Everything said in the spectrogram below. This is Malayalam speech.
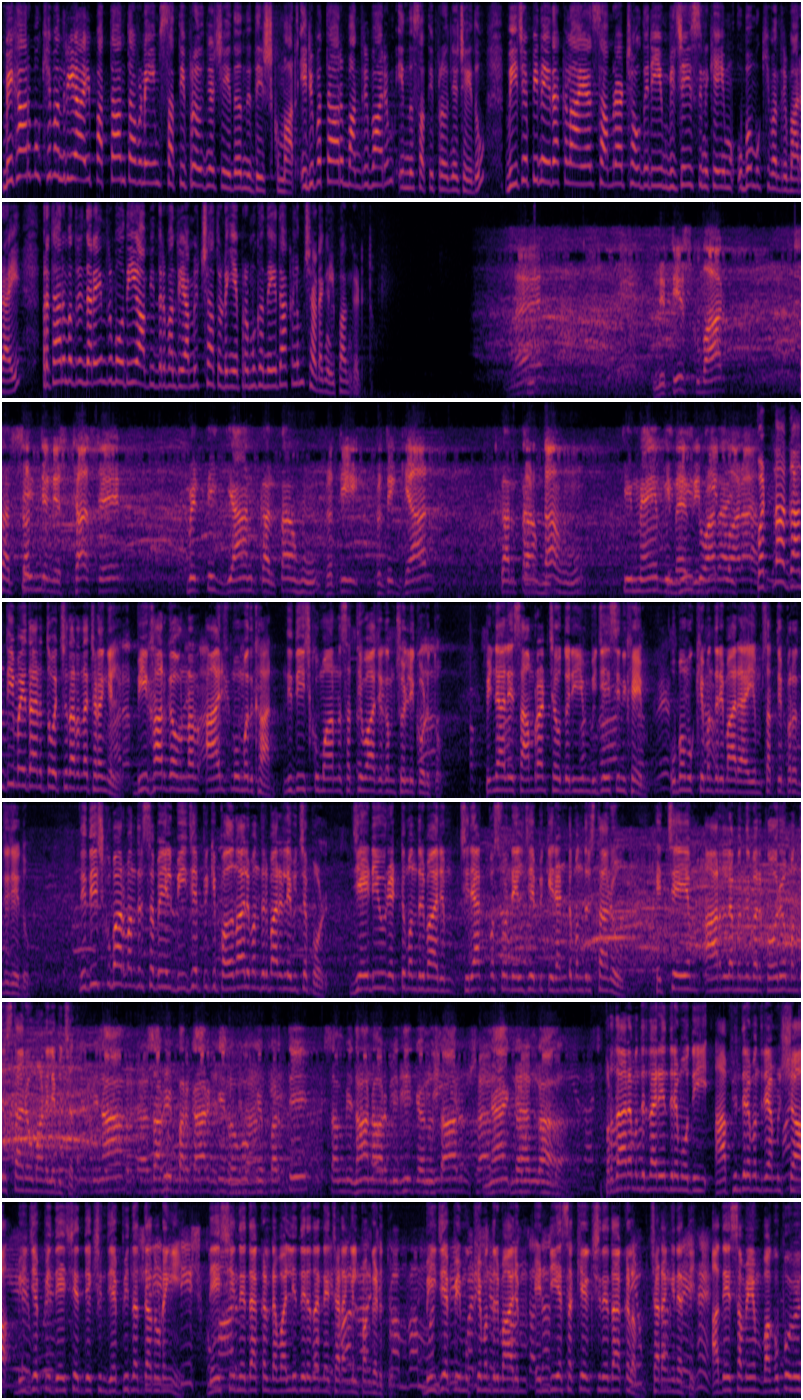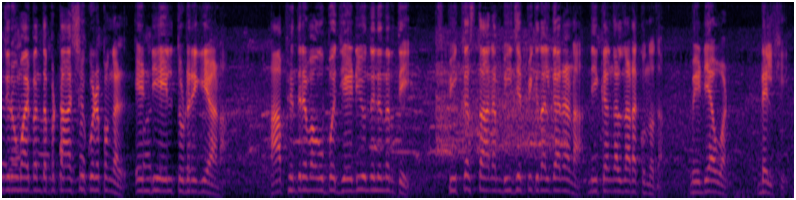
ബീഹാർ മുഖ്യമന്ത്രിയായി പത്താം തവണയും സത്യപ്രതിജ്ഞ ചെയ്ത് നിതീഷ് കുമാർ ഇരുപത്തി ആറ് മന്ത്രിമാരും ഇന്ന് സത്യപ്രതിജ്ഞ ചെയ്തു ബി ജെ പി നേതാക്കളായ സമ്രാട് ചൌധരിയും വിജയ് സിൻഹയും ഉപമുഖ്യമന്ത്രിമാരായി പ്രധാനമന്ത്രി നരേന്ദ്രമോദി ആഭ്യന്തരമന്ത്രി അമിത്ഷാ തുടങ്ങിയ പ്രമുഖ നേതാക്കളും ചടങ്ങിൽ പങ്കെടുത്തു मैं नीतीश कुमार सत्य सत्य निष्ठा से प्रतिज्ञान करता हूँ प्रति प्रतिज्ञान करता करता हूँ പട്ന ഗാന്ധി മൈതാനത്ത് വെച്ച് നടന്ന ചടങ്ങിൽ ബീഹാർ ഗവർണർ ആരിഫ് മുഹമ്മദ് ഖാൻ നിതീഷ് കുമാറിന് സത്യവാചകം ചൊല്ലിക്കൊടുത്തു. പിന്നാലെ സാമ്രാജ് ചൗധരിയും വിജയ് സിൻഹയും ഉപമുഖ്യമന്ത്രിമാരായും സത്യപ്രതിജ്ഞ ചെയ്തു. നിതീഷ് കുമാർ മന്ത്രിസഭയിൽ ബി ജെ പിക്ക് പതിനാല് മന്ത്രിമാരെ ലഭിച്ചപ്പോൾ ജെ ഡി യു എട്ട് മന്ത്രിമാരും ചിരാഗ് പസ്വാന്റെ എൽ ജെ പിക്ക് രണ്ട് മന്ത്രിസ്ഥാനവും H A M R L M എന്നിവർക്ക് ഓരോ മന്ത്രിസ്ഥാനവുമാണ് ലഭിച്ചത്. സംവിധാൻ പ്രധാനമന്ത്രി നരേന്ദ്രമോദി ആഭ്യന്തരമന്ത്രി അമിത്ഷാ ബി ജെ പി ദേശീയ അധ്യക്ഷൻ ജെ പി നദ്ദ തുടങ്ങി ദേശീയ നേതാക്കളുടെ വലിയ നിര തന്നെ ചടങ്ങിൽ പങ്കെടുത്തു. ബി ജെ പി മുഖ്യമന്ത്രിമാരും എൻ ഡി എ സഖ്യകക്ഷി നേതാക്കളും ചടങ്ങിനെത്തി. അതേസമയം വകുപ്പ് വിഭജനവുമായി ബന്ധപ്പെട്ട ആശയക്കുഴപ്പങ്ങൾ എൻ ഡി എയിൽ തുടരുകയാണ്. ആഭ്യന്തര വകുപ്പ് ജെ ഡി യു നിലനിർത്തി സ്പീക്കർ സ്ഥാനം ബി ജെ പിക്ക് നൽകാനാണ് നീക്കങ്ങൾ നടക്കുന്നത്. Media one Delhi.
